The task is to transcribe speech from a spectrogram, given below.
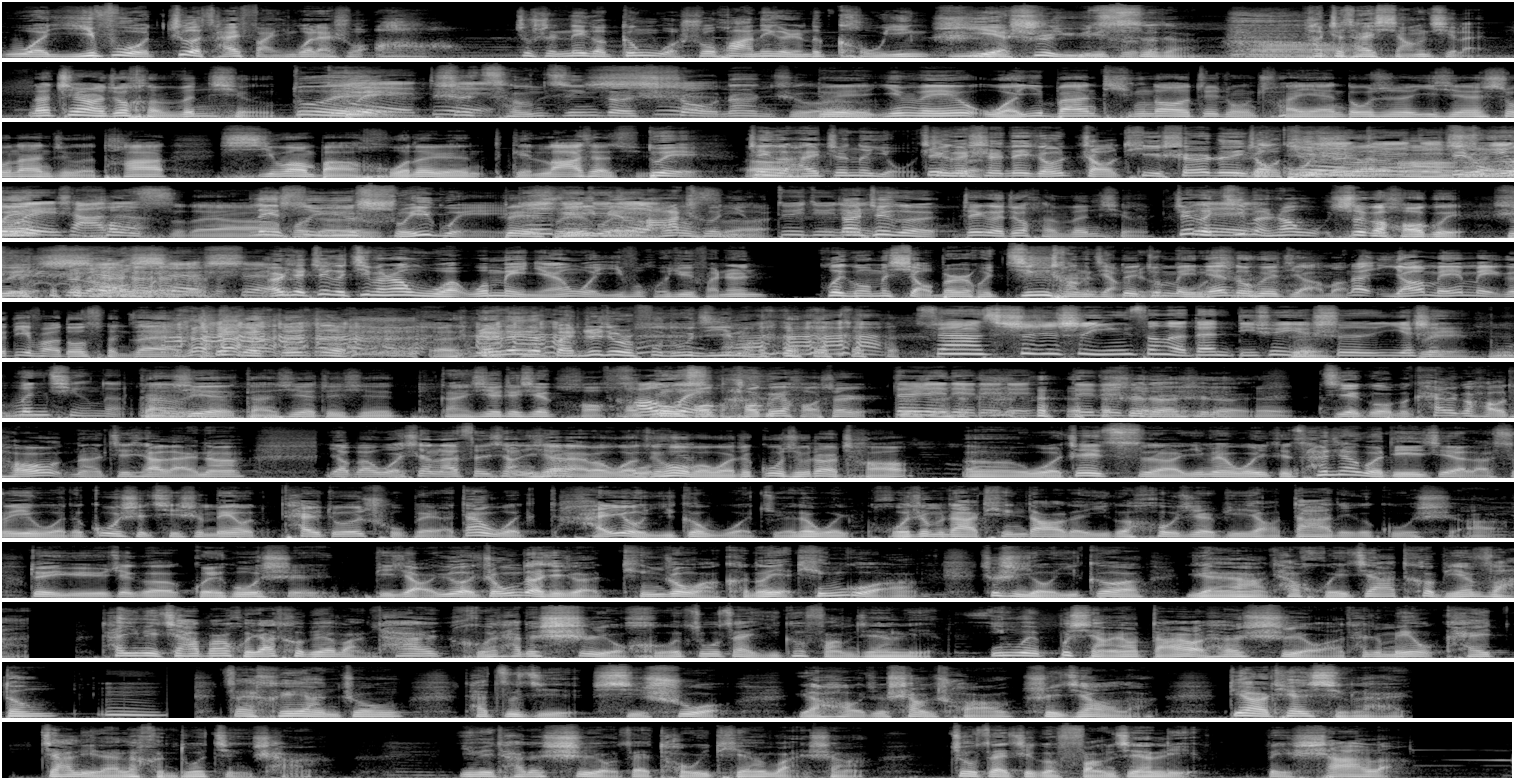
我姨父这才反应过来说哦，就是那个跟我说话那个人的口音也是鱼刺的，刺的，他这才想起来，那这样就很温情。对对是曾经的受难者，对，因为我一般听到这种传言，都是一些受难者，他希望把活的人给拉下去。，对，这个啊还真的有，这个是那种找替身的那种替身啊。对对，这种会碰死的呀，类似于水鬼，对对水里面对对拉扯你。的，对对对，但这个这个就很温情，这个基本上是个好鬼。对是个好鬼。是是，而且这个基本上我我每年我姨父回去，反正会跟我们小辈儿会经常讲对，就每年都会讲嘛。那杨梅每个地方都存在，这个真是人类的本质就是复读机嘛。虽然是是阴森的，但的确也是也是温情的。感嗯谢感谢这些感谢这些好好鬼好好鬼好事儿。对对对对对对对，是的，是的嗯，姐给我们开了个好头。那接下来呢，要不然我先来分享一下。你先来吧，我最后吧，我这故事有点长。呃，我这次啊，因为我已经参加过第一届了，所以我的故事其实没有太多的储备了。但我还有一个，我觉得我活这么大听到的一个后劲儿比较大的一个故事啊。对于这个鬼故事比较热衷的这个听众啊，可能也听过啊。就是有一个人啊，他回家特别晚，他因为加班回家特别晚，他和他的室友合租在一个房间里，因为不想要打扰他的室友啊，他就没有开灯。嗯在黑暗中，他自己洗漱，然后就上床睡觉了。第二天醒来，家里来了很多警察，因为他的室友在头一天晚上就在这个房间里被杀了，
